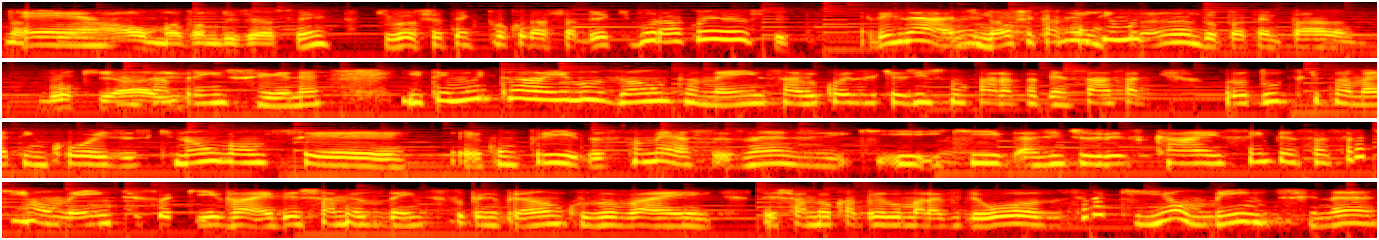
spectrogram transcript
na é. sua alma, vamos dizer assim, que você tem que procurar saber que buraco é esse. É verdade. E não ficar comprando para tentar bloquear tentar preencher, né? E tem muita ilusão também, sabe? Coisas que a gente não para para pensar, sabe? Produtos que prometem coisas que não vão ser é, cumpridas, promessas, né? De, que, é. que a gente às vezes cai sem pensar, será que realmente isso aqui vai deixar meus dentes super brancos ou vai deixar meu cabelo maravilhoso? Será que realmente, né?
